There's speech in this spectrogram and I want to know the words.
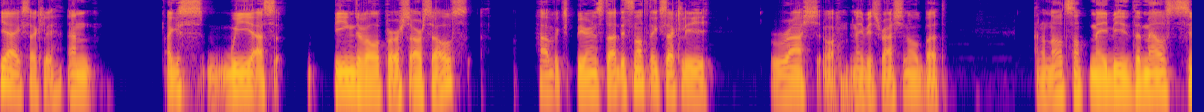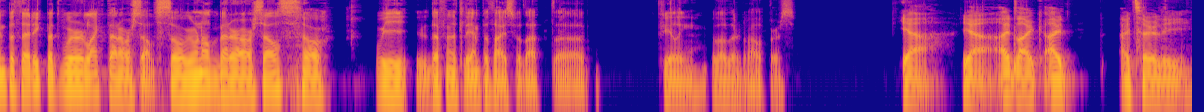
Yeah exactly. And i guess we as being developers ourselves have experienced that. It's not exactly rational well, maybe it's rational but i don't know it's not maybe the most sympathetic but we're like that ourselves so we're not better ourselves so we definitely empathize with that uh, feeling with other developers Yeah, yeah. I'd like I I totally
